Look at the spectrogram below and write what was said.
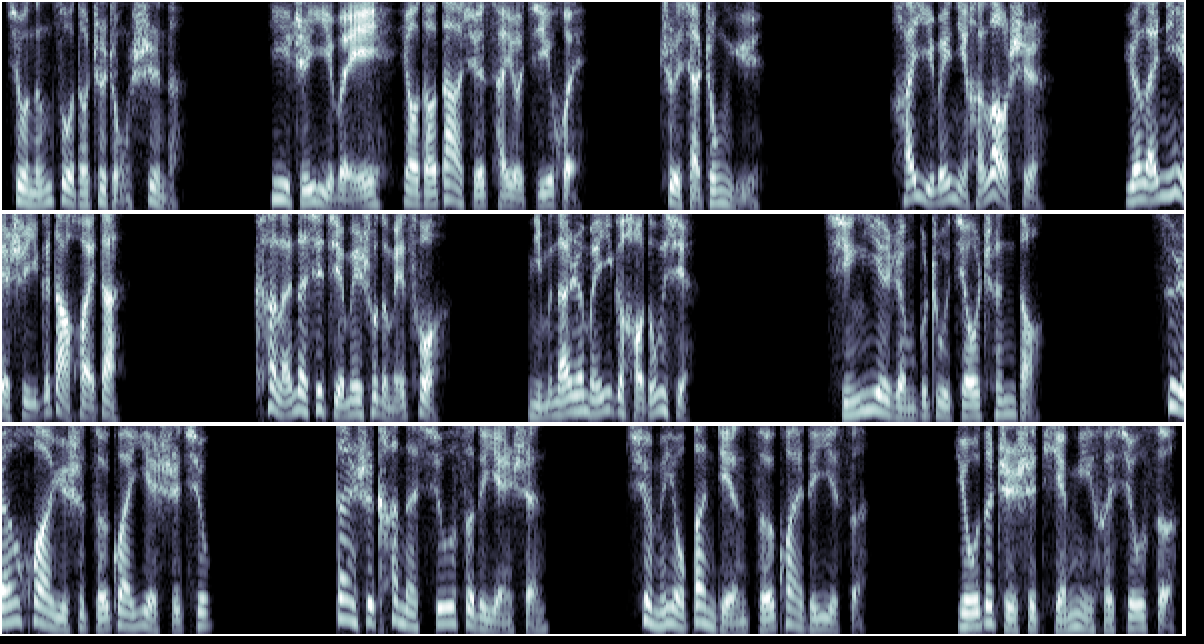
就能做到这种事呢？一直以为要到大学才有机会，这下终于……还以为你很老实，原来你也是一个大坏蛋。看来那些姐妹说的没错，你们男人没一个好东西。秦叶忍不住娇嗔道。虽然话语是责怪叶时秋，但是看那羞涩的眼神，却没有半点责怪的意思，有的只是甜蜜和羞涩。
